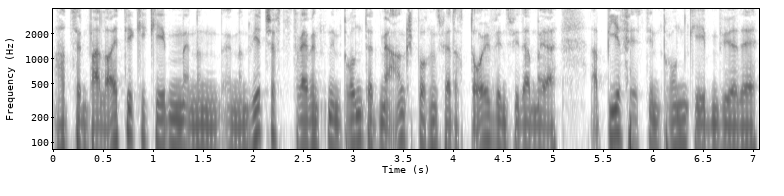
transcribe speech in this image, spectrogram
hat es ein paar Leute gegeben, einen, einen Wirtschaftstreibenden im Brunn, der hat mir angesprochen, es wäre doch toll, wenn es wieder mal ein Bierfest im Brunn geben würde.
